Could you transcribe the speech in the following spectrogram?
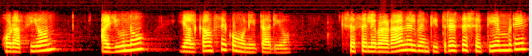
oración, ayuno y alcance comunitario. Se celebrará del 23 de septiembre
